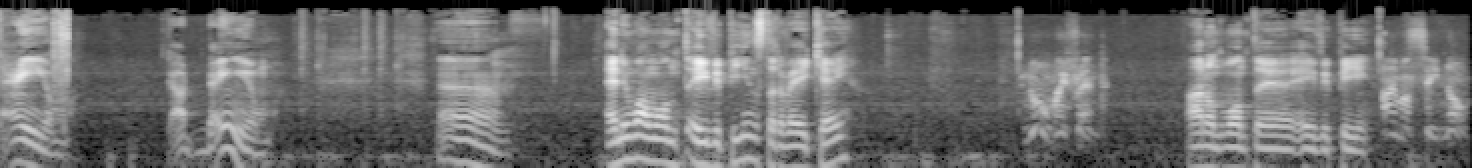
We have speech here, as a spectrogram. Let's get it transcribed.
Damn. God damn. Um, anyone want AVP instead of AK? No, my friend. I don't want the AVP. I must say no.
